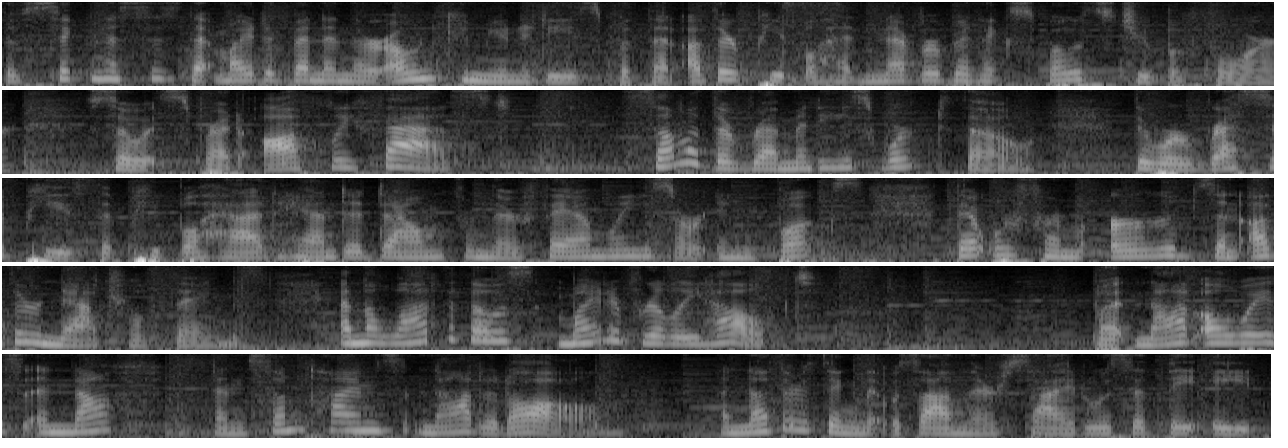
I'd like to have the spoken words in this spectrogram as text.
the sicknesses that might have been in their own communities but that other people had never been exposed to before, so it spread awfully fast. Some of the remedies worked though. There were recipes that people had handed down from their families or in books that were from herbs and other natural things, and a lot of those might have really helped. But not always enough, and sometimes not at all. Another thing that was on their side was that they ate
